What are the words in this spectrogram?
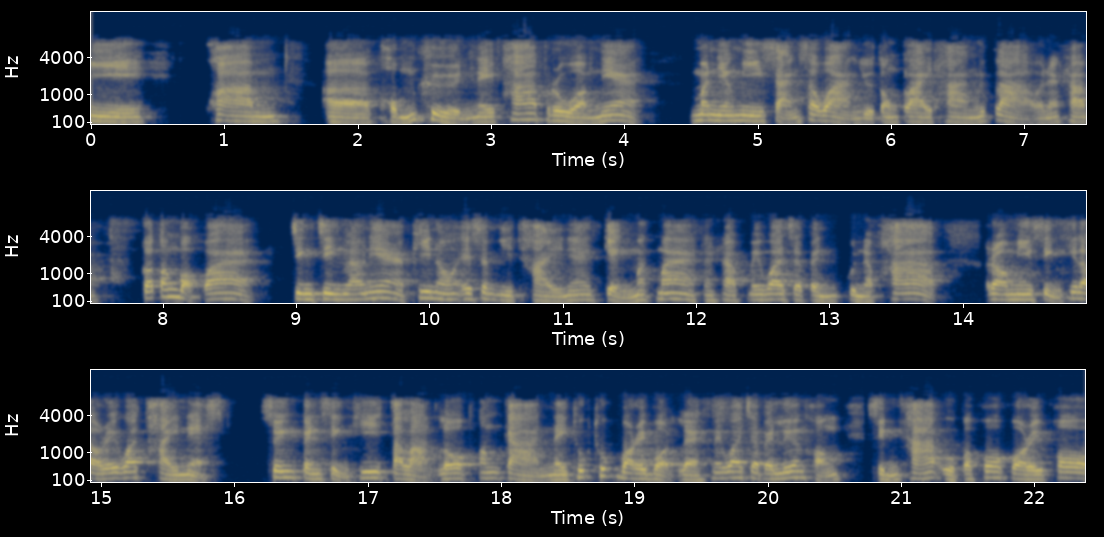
มีความขมขื่นในภาพรวมเนี่ยมันยังมีแสงสว่างอยู่ตรงปลายทางหรือเปล่านะครับ ก็ต้องบอกว่าจริง ๆ แล้วเนี่ยพี่น้อง SME ไทยเนี่ยเก่งมาก ๆ นะครับ ไม่ว่าจะเป็นคุณภาพ เรามีสิ่งที่เราเรียกว่า Thainess ซึ่งเป็นสิ่งที่ตลาดโลกต้องการในทุกๆ บริบทเลย ไม่ว่าจะเป็นเรื่องของสินค้าอุปโภคบริโภค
